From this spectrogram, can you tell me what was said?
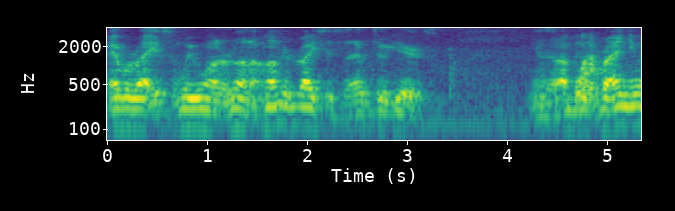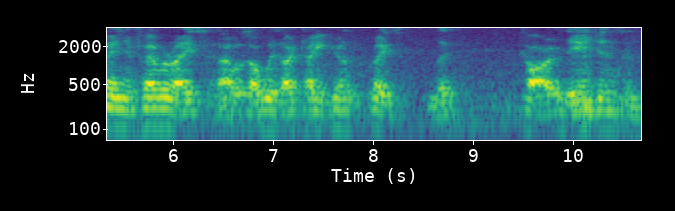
every race, and we wanted to run a hundred races in them two years. You know, I built a brand new engine for every race, and I was always there taking care of the race, the car, the engines, and,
